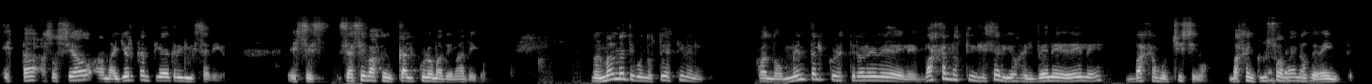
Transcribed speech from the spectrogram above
está asociado a mayor cantidad de triglicéridos. Ese, se hace bajo un cálculo matemático. Normalmente cuando ustedes tienen, cuando aumenta el colesterol LDL, bajan los triglicéridos, el VLDL baja muchísimo, baja incluso a menos de 20.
